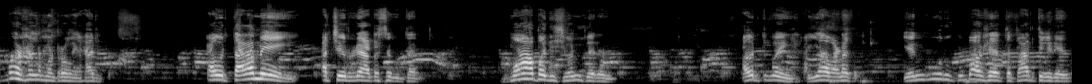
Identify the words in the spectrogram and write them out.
உபாசனம் பண்ணுறவங்க யார்? அவர் தலைமை அர்ச்சகருடைய அட்ரஸை கொடுத்தார். உமாபதி சிவன் பேர் அவர்கிட்ட போய் ஐயா வணக்கம். எங்கள் ஊர் கும்பாபிஷேகத்தை பார்த்து கிடையாது.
